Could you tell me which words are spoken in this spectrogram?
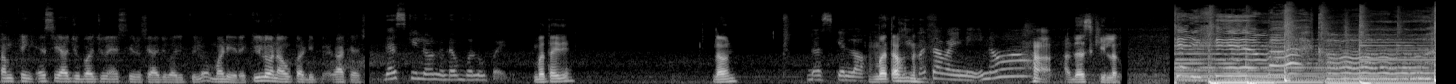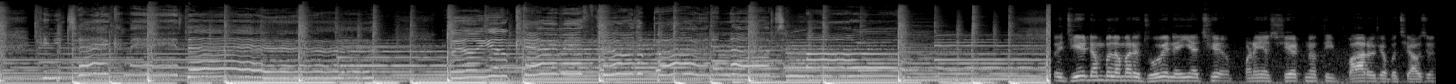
સમથિંગ એસી આજુબાજુ એસી રૂપિયા આજુબાજુ કિલો મળી રહે. કિલોના ઉપર ડિપે- રાખે છે. દસ કિલોનું ડમ્બલ ઉપાડ્યું. બતાવી દે. ડાઉન દસ કિલો. બતાવો ને. બતાવાય નહીં. નો હા દસ કિલો. જે ડમ્બલ અમારે જોવે ને અહીંયા છે પણ અહીંયા સેટ નથી. બાર વાગ્યા પછી આવશે.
